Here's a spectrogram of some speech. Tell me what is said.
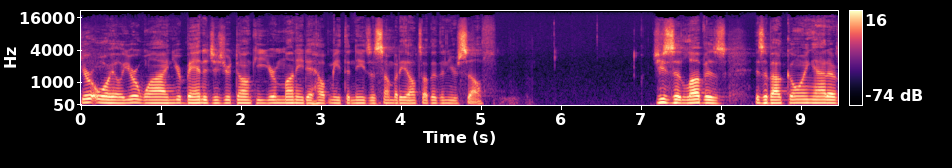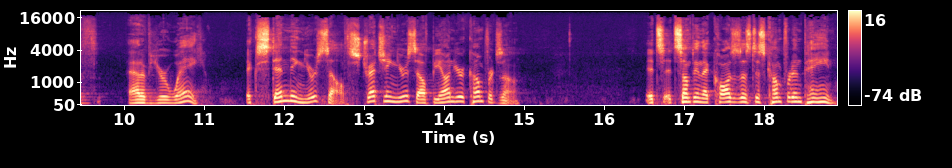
your oil, your wine, your bandages, your donkey, your money to help meet the needs of somebody else other than yourself. Jesus said love is, is about going out of, out of your way, extending yourself, stretching yourself beyond your comfort zone. It's, it's something that causes us discomfort and pain.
